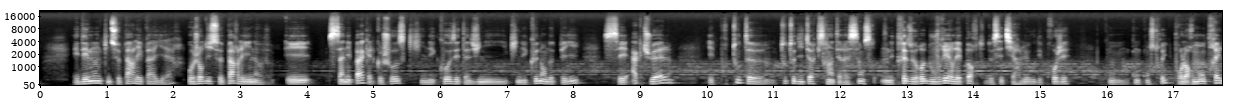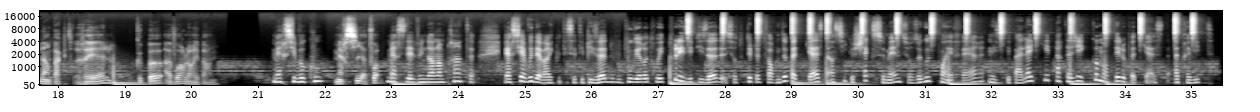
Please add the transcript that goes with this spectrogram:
Et des mondes qui ne se parlaient pas hier, aujourd'hui se parlent et innovent. Et ça n'est pas quelque chose qui n'est qu'aux États-Unis, qui n'est que dans d'autres pays. C'est actuel, et pour tout, euh, auditeur qui sera intéressé, on, est très heureux d'ouvrir les portes de ces tiers-lieux ou des projets qu'on construit pour leur montrer l'impact réel que peut avoir leur épargne. Merci beaucoup. Merci à toi. Merci d'être venu dans l'empreinte. Merci à vous d'avoir écouté cet épisode. Vous pouvez retrouver tous les épisodes sur toutes les plateformes de podcast ainsi que chaque semaine sur thegood.fr. N'hésitez pas à liker, partager et commenter le podcast. À très vite.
